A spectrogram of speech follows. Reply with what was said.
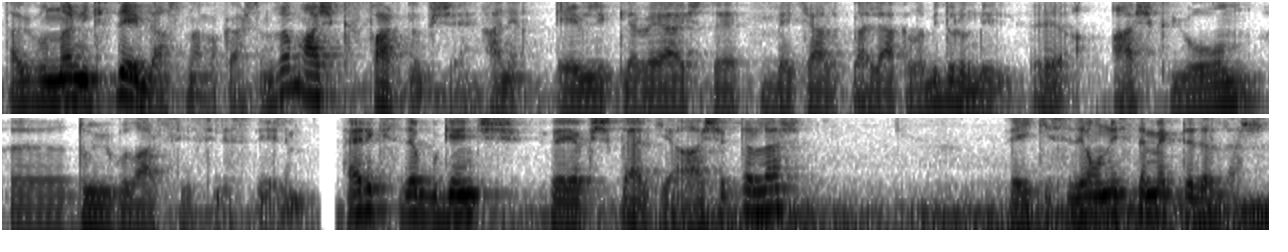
Tabi bunların ikisi de evli aslına bakarsanız ama aşk farklı bir şey. Hani evlilikle veya işte bekarlıkla alakalı bir durum değil. E, aşk yoğun e, duygular silsilesi diyelim. Her ikisi de bu genç ve yakışıklı erkeğe aşıktırlar. Ve ikisi de onu istemektedirler.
